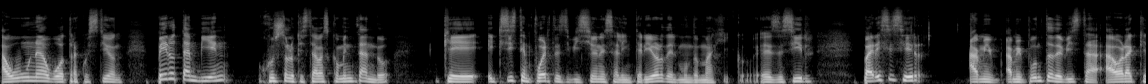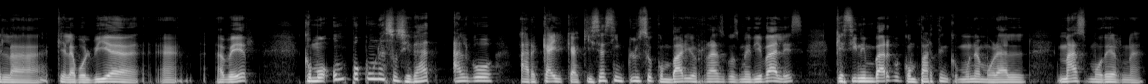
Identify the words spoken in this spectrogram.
una u otra cuestión. Pero también, justo lo que estabas comentando, que existen fuertes divisiones al interior del mundo mágico. Es decir, parece ser, a mi, a mi punto de vista, ahora que la, que la volví a, a ver, como un poco una sociedad algo arcaica, quizás incluso con varios rasgos medievales, que sin embargo comparten como una moral más moderna.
